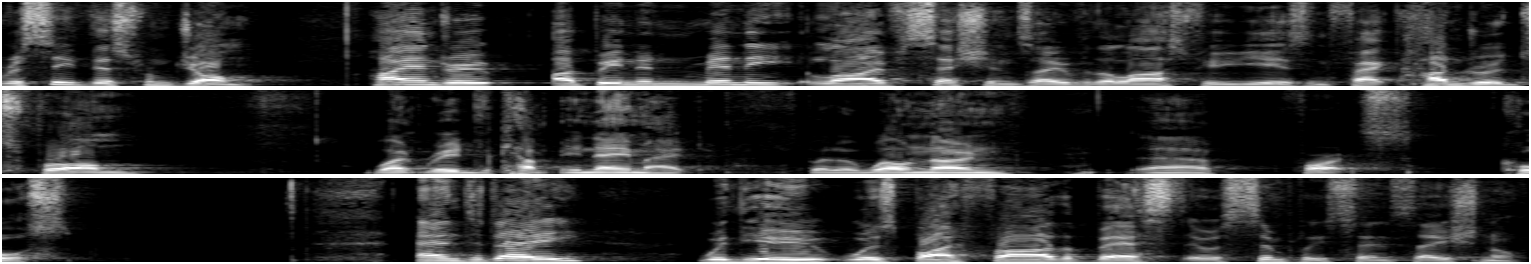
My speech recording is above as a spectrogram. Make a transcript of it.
received this from John. Hi, Andrew. I've been in many live sessions over the last few years. In fact, hundreds from, won't read the company name out, but a well known uh, Forex course. And today, with you was by far the best. It was simply sensational.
